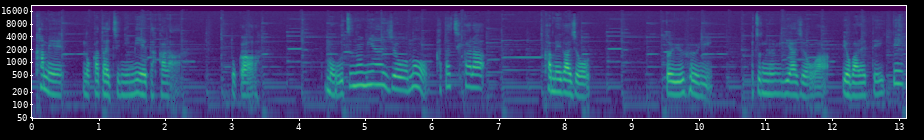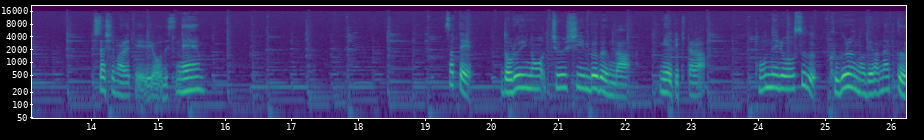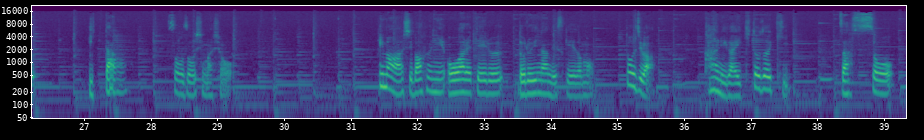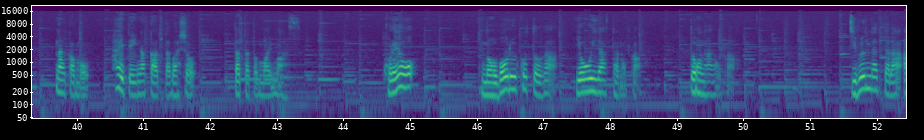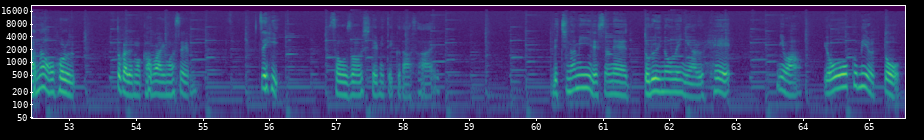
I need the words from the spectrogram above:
亀の形に見えたからとかもう宇都宮城の形から亀ヶ城というふうに宇都宮城は呼ばれていて親しまれているようですね。さて土塁の中心部分が見えてきたらトンネルをすぐくぐるのではなく一旦想像しましょう。今は芝生に覆われている土塁なんですけれども当時は管理が行き届き雑草なんかも生えていなかった場所だったと思います。これを登ることが容易だったのかどうなのか。自分だったら穴を掘るとかでも構いません。是非想像してみてください。でちなみにですね土塁の上にある塀にはよーく見ると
